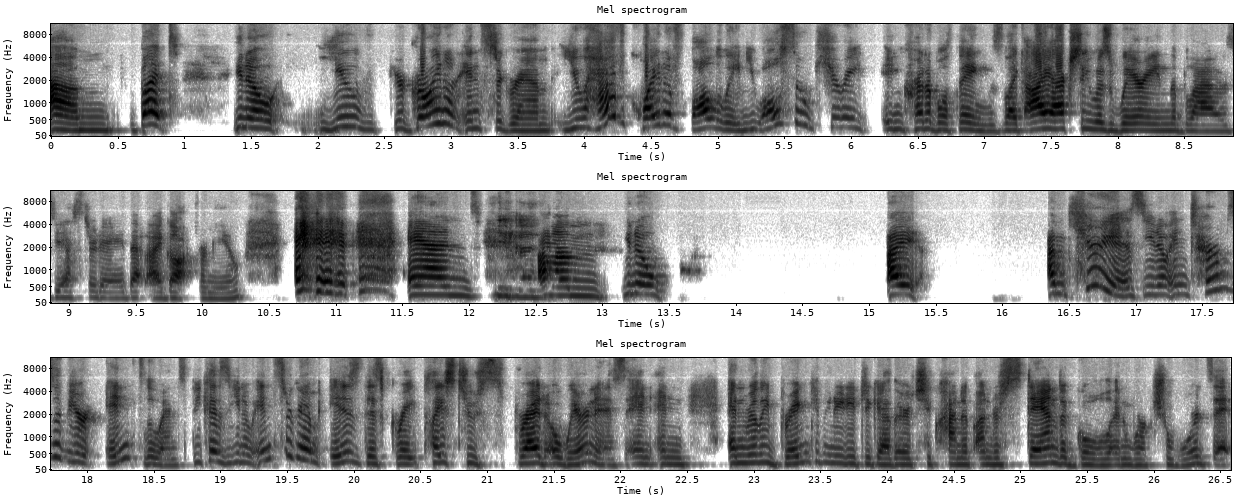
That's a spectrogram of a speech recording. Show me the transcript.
Um, but you know, you you're growing on Instagram. You have quite a following. You also curate incredible things. Like I actually was wearing the blouse yesterday that I got from you, and yeah. um, you know, I I'm curious, you know, in terms of your influence, because you know, Instagram is this great place to spread awareness and and and really bring community together to kind of understand a goal and work towards it.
